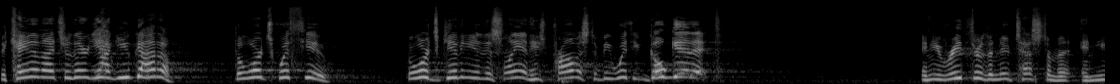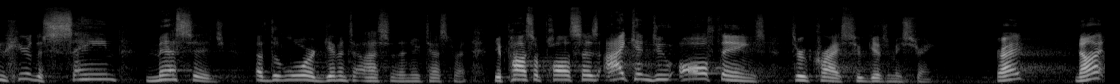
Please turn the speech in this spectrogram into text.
The Canaanites are there. Yeah, you got them. The Lord's with you. The Lord's giving you this land. He's promised to be with you. Go get it. And you read through the New Testament and you hear the same message of the Lord given to us in the New Testament. The Apostle Paul says, I can do all things through Christ who gives me strength. Right? Not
